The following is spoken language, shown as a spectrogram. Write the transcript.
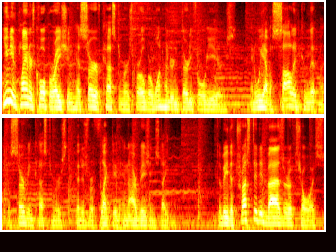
Union Planters Corporation has served customers for over 134 years, and we have a solid commitment to serving customers that is reflected in our vision statement to be the trusted advisor of choice,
